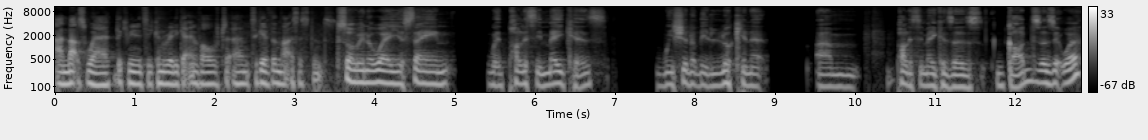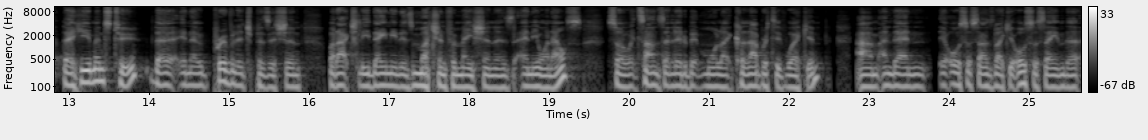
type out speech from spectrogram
And that's where the community can really get involved um, to give them that assistance. So, in a way, you're saying with policymakers, we shouldn't be looking at um, policymakers as gods, as it were. They're humans too. They're in a privileged position, but actually they need as much information as anyone else. So it sounds a little bit more like collaborative working. Um, and then it also sounds like you're also saying that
